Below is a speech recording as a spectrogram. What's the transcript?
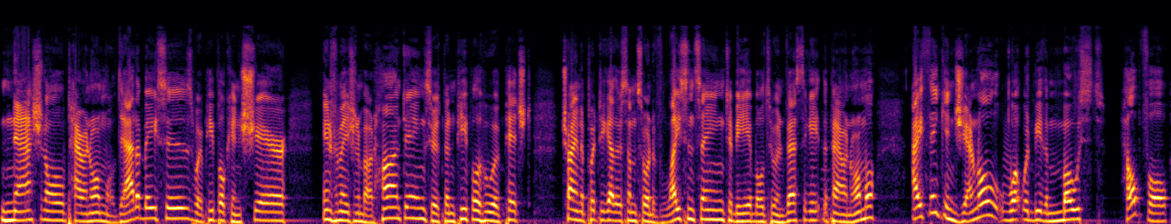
national paranormal databases where people can share information about hauntings. There's been people who have pitched trying to put together some sort of licensing to be able to investigate the mm-hmm. paranormal. I think in general, what would be the most helpful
